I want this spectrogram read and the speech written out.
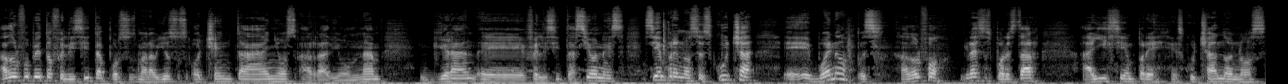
Adolfo Prieto felicita por sus maravillosos 80 años a Radio UNAM. Gran eh, felicitaciones. Siempre nos escucha. Eh, bueno, pues Adolfo, gracias por estar allí siempre escuchándonos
